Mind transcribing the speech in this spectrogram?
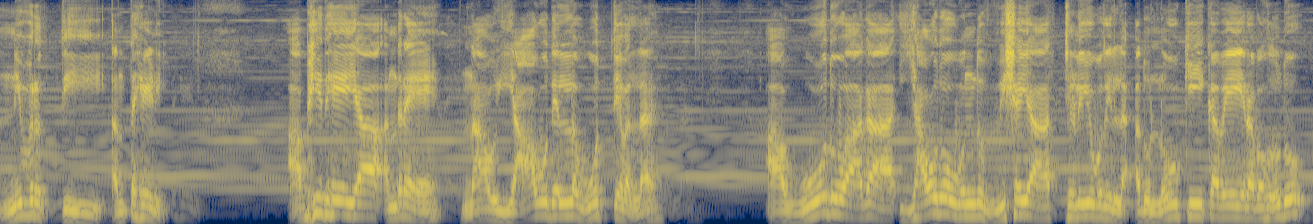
ನಿವೃತ್ತಿ ಅಂತ ಹೇಳಿ. ಅಭಿಧೇಯ ಅಂದರೆ ನಾವು ಯಾವುದೆಲ್ಲ ಓದ್ತೇವಲ್ಲ? ಆ ಓದುವಾಗ ಯಾವುದೋ ಒಂದು ವಿಷಯ ತಿಳಿಯುವುದಿಲ್ಲ. ಅದು ಲೌಕಿಕವೇ ಇರಬಹುದು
